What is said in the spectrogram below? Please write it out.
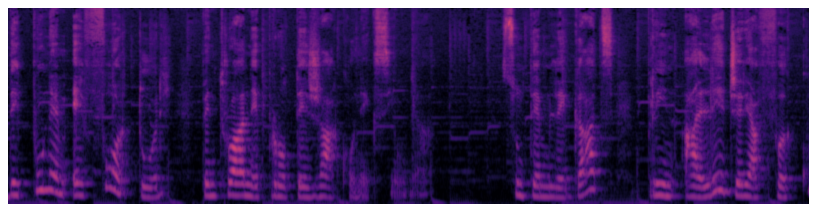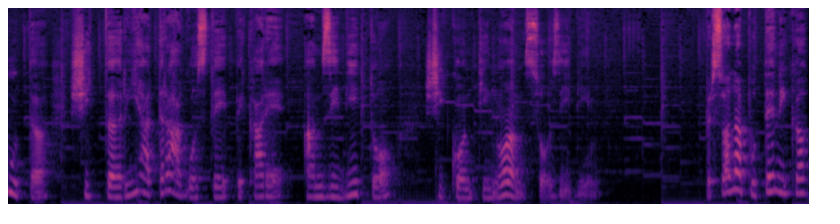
depunem eforturi pentru a ne proteja conexiunea. Suntem legați prin alegerea făcută și tăria dragostei pe care am zidit-o și continuăm să o zidim. Persoana puternică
